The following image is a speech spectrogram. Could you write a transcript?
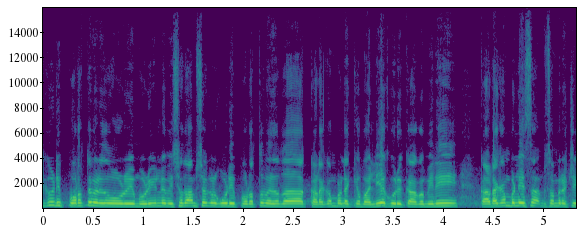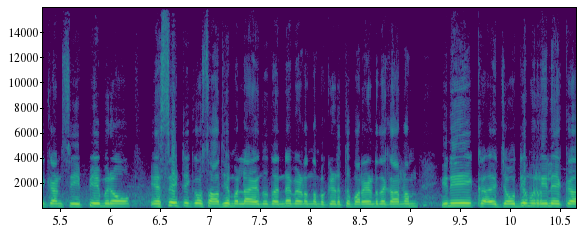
കൂടി പുറത്തു വരുന്നത് മൊഴിയിലെ വിശദാംശങ്ങൾ കൂടി പുറത്തു വരുന്നത് കടകംപള്ളിക്ക് വലിയ കുരുക്കാകും. ഇനി കടകംപള്ളി സംരക്ഷിക്കാൻ സി പി എമ്മിനോ എസ് ഐ ടിക്കോ സാധ്യമല്ല എന്ന് തന്നെ വേണം നമുക്ക് എടുത്ത് പറയേണ്ടത്. കാരണം ഇനി ചോദ്യമുറിയിലേക്ക്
